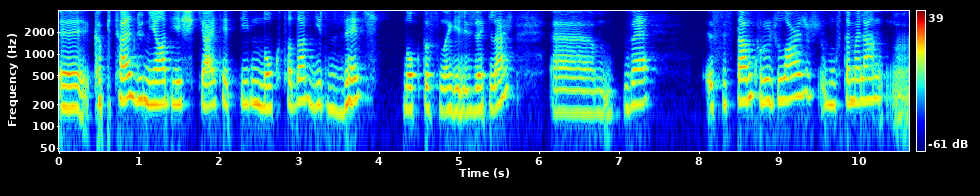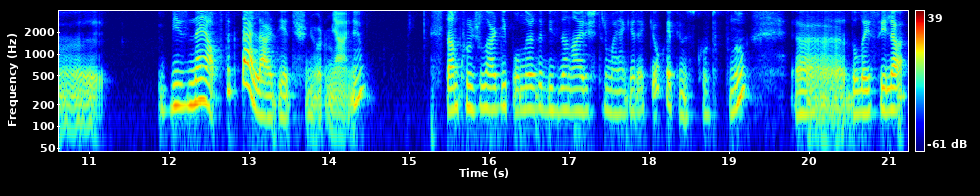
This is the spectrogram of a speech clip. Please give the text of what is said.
e, kapital dünya diye şikayet ettiği noktada bir zevk noktasına gelecekler. E, ve sistem kurucular muhtemelen e, biz ne yaptık derler diye düşünüyorum yani. Sistem kurucular deyip onları da bizden ayrıştırmaya gerek yok. Hepimiz kurduk bunu. Dolayısıyla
